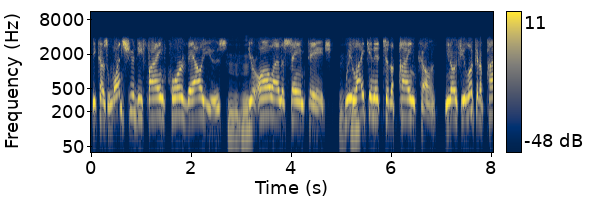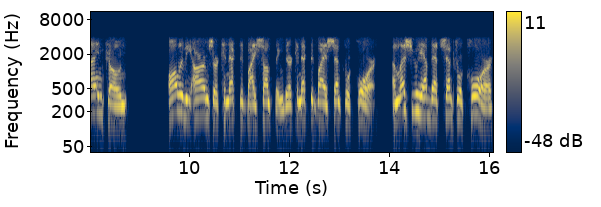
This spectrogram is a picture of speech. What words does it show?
Because once you define core values, Mm-hmm. you're all on the same page. We liken it to the pine cone. You know, if you look at a pine cone, all of the arms are connected by something. They're connected by a central core. Unless you have that central core,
